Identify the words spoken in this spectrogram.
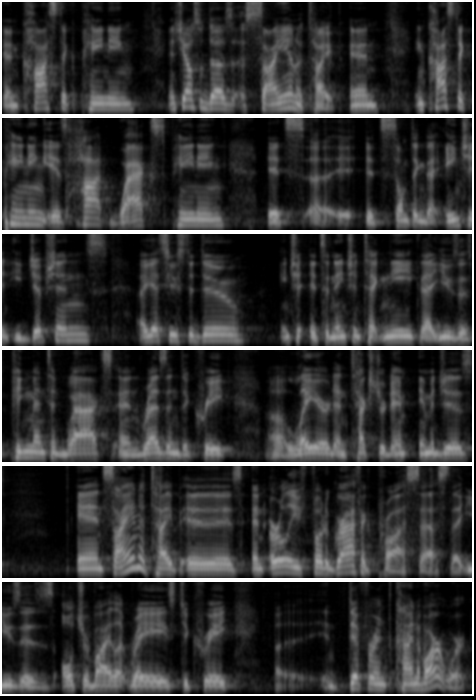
encaustic painting and she also does a cyanotype. And encaustic painting is hot wax painting. It's, uh, it's something that ancient egyptians i guess used to do it's an ancient technique that uses pigmented wax and resin to create uh, layered and textured Im- images. And cyanotype is an early photographic process that uses ultraviolet rays to create uh, different kind of artwork.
